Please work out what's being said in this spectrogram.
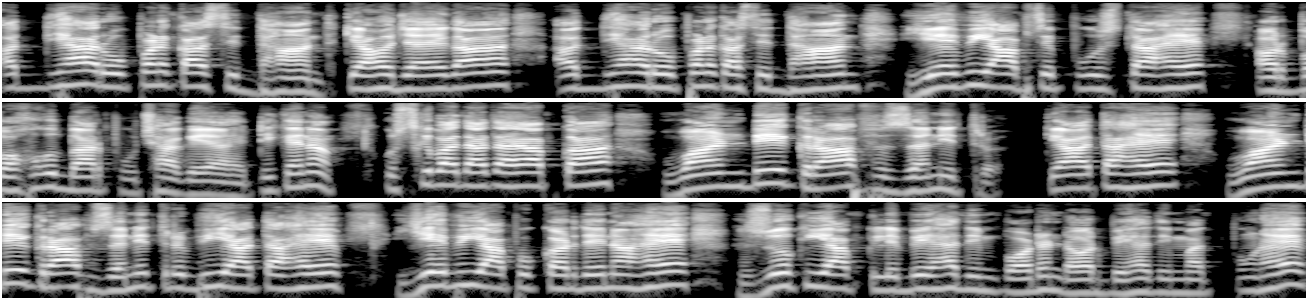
अध्यारोपण का सिद्धांत क्या हो जाएगा? अध्यारोपण का सिद्धांत यह भी आपसे पूछता है और बहुत बार पूछा गया है, ठीक है ना? उसके बाद आता है आपका वानडे ग्राफ जनित्र क्या आता है? वनडे ग्राफ जनित्र भी आता है। यह भी आपको कर देना है, जो कि आपके लिए बेहद इंपॉर्टेंट और बेहद ही महत्वपूर्ण है।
